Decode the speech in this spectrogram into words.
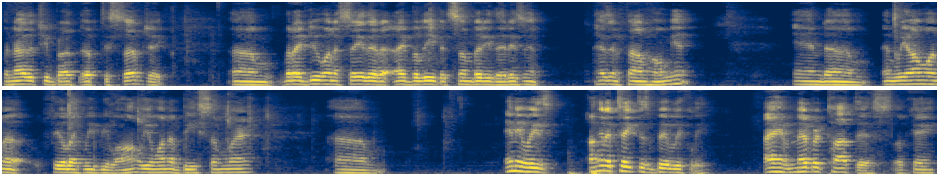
but now that you brought up this subject, um, but I do want to say that I believe it's somebody that isn't hasn't found home yet, and um, and we all want to feel like we belong. We want to be somewhere. Um, anyways, I'm going to take this biblically. I have never taught this. Okay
